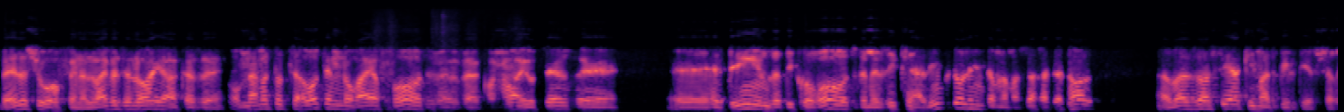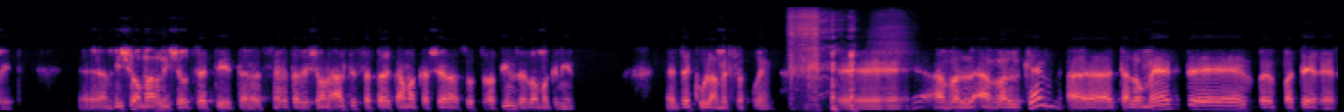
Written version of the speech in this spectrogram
באיזשהו אופן, הלוואי וזה לא היה כזה. אמנם התוצאות הן נורא יפות, והקולנוע אה, אה, הדים וביקורות, ומביא קהלים גדולים גם למסך הגדול, אבל זו עשייה כמעט בלתי אפשרית. אה, מישהו אמר לי שהוצאתי את הסרט הראשון, אל תספר כמה קשה לעשות סרטים, זה לא מגניב. את זה כולם מספרים. אה, אבל, אבל כן, אה, אתה לומד אה, בדרך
